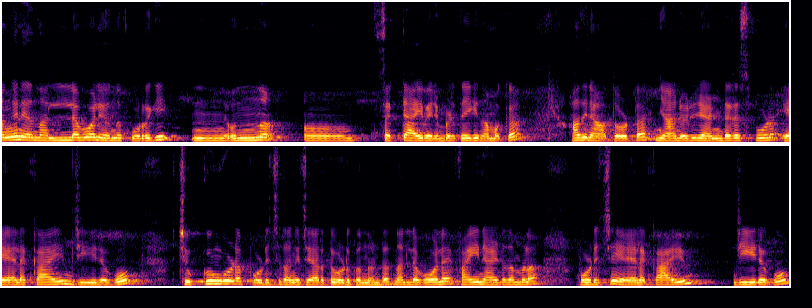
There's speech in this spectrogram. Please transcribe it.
അങ്ങനെ അത് നല്ലപോലെ ഒന്ന് കുറുകി ഒന്ന് സെറ്റായി വരുമ്പോഴത്തേക്ക് നമുക്ക് അതിനകത്തോട്ട് ഞാനൊരു രണ്ടര സ്പൂൺ ഏലക്കായും ജീരകവും ചുക്കും കൂടെ പൊടിച്ചത് അങ്ങ് ചേർത്ത് കൊടുക്കുന്നുണ്ട്. നല്ലപോലെ ഫൈനായിട്ട് നമ്മൾ പൊടിച്ച് ഏലക്കായും ജീരകവും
